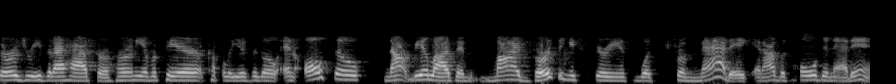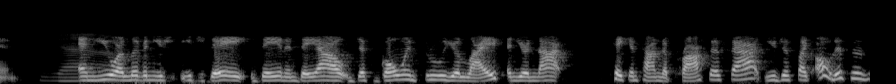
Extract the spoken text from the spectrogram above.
surgeries that I had for hernia repair a couple of years ago, and also not realizing my birthing experience was traumatic, and I was mm-hmm. holding that in. Yeah. And you are living each, each day, day in and day out, just going through your life, and you're not taking time to process that. You're just like, oh, this is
